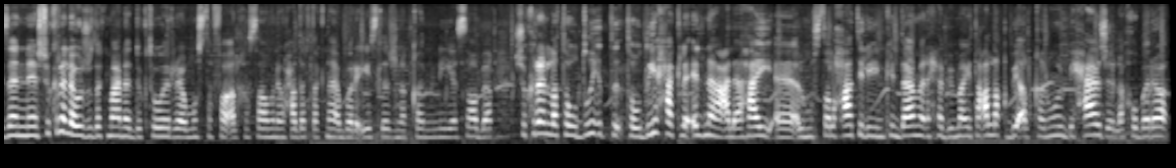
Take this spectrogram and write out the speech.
إذا شكرا لوجودك معنا الدكتور مصطفى الخصاوني وحضرتك نائب ورئيس لجنة قانونية سابق. شكرا لتوضيحك لنا على هاي آه، المصطلحات اللي يمكن دائما إحنا بما يتعلق بالقانون بحاجة لخبراء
